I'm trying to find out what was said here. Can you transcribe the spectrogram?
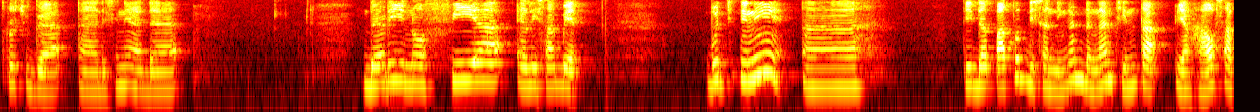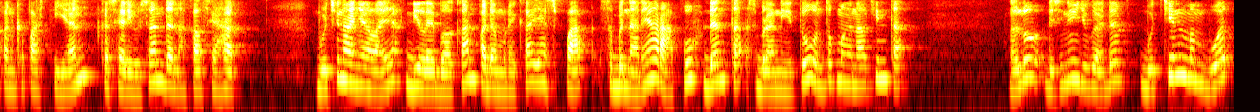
Terus juga eh, di sini ada dari Novia Elizabeth. Bucin ini eh, tidak patut disandingkan dengan cinta yang haus akan kepastian, keseriusan, dan akal sehat. Bucin hanya layak dilabelkan pada mereka yang sebenarnya rapuh dan tak seberani itu untuk mengenal cinta. Lalu di sini juga ada bucin membuat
